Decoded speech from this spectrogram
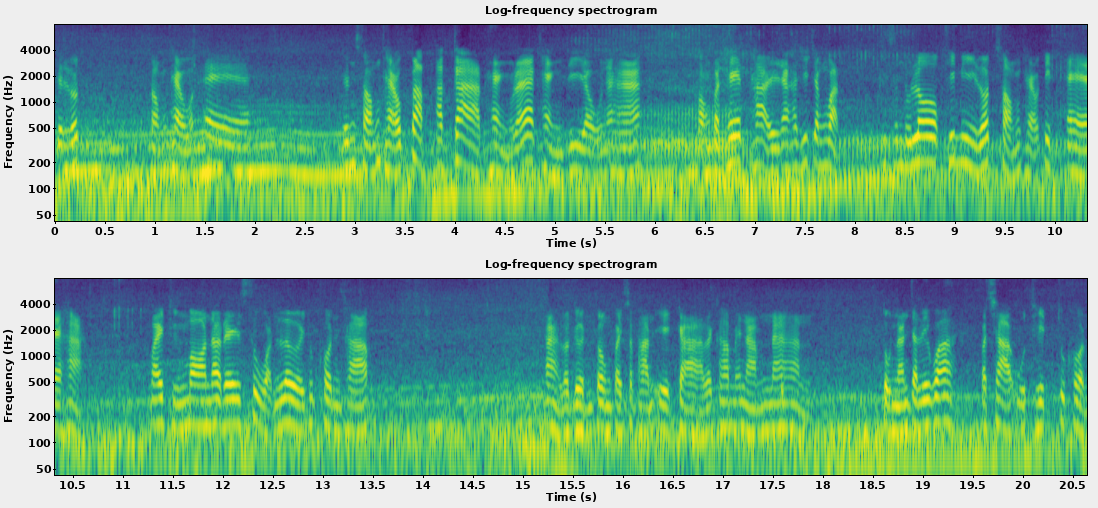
เป็นรถสองแถวแอร์ เป็นสองแถวปรับอากาศแห่งแรกแห่งเดียวนะฮะของประเทศไทยนะคะที่จังหวัดพิษณุโลกที่มีรถสองแถวติดแอร์ค่ะ ไปถึงมอนเรศวรเลยทุกคนครับอะเราเดินตรงไปสะพานเอกาแล้วข้ามแม่น้ำน่าน ตรงนั้นจะเรียกว่าประชาอุทิศทุกคน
